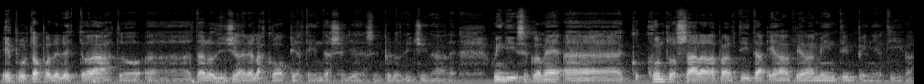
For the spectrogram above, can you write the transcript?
e purtroppo l'elettorato eh, dall'originale della coppia tende a scegliere sempre l'originale originale. Quindi secondo me eh, contro Sala la partita era veramente impegnativa.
